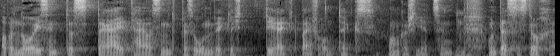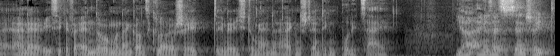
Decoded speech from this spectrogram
Aber neu sind das 3000 Personen wirklich direkt bei Frontex engagiert sind. Mhm. Und das ist doch eine riesige Veränderung und ein ganz klarer Schritt in Richtung einer eigenständigen Polizei. Ja, einerseits ist es ein Schritt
